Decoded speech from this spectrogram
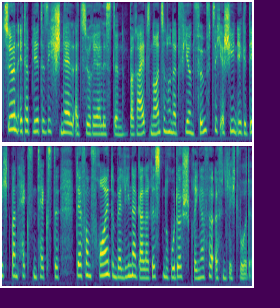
Zürn etablierte sich schnell als Surrealistin. Bereits 1954 erschien ihr Gedichtband Hexentexte, der vom Freund und Berliner Galeristen Rudolf Springer veröffentlicht wurde.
